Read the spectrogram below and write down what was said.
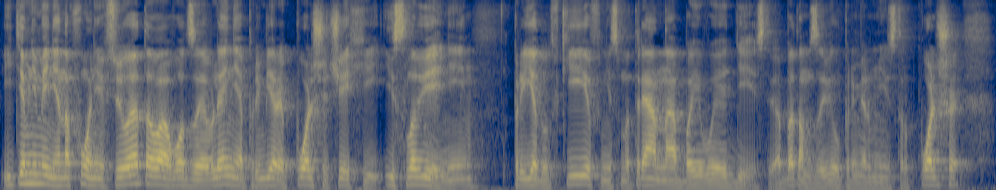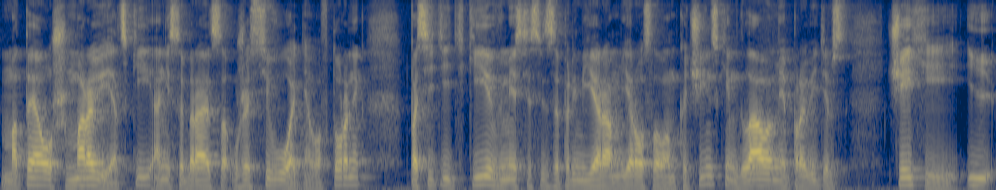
И тем не менее, на фоне всего этого, вот заявление премьеры Польши, Чехии и Словении приедут в Киев, несмотря на боевые действия. Об этом заявил премьер-министр Польши Матеуш Моровецкий. Они собираются уже сегодня, во вторник, посетить Киев вместе с вице-премьером Ярославом Качинским, главами правительств Чехии и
